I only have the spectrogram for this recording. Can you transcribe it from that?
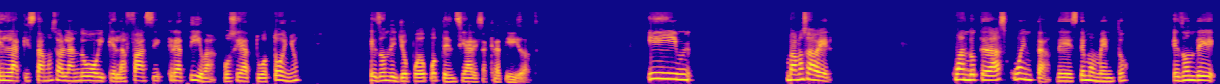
en la que estamos hablando hoy, que la fase creativa, o sea, tu otoño, es donde yo puedo potenciar esa creatividad. Y vamos a ver, cuando te das cuenta de este momento, es donde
